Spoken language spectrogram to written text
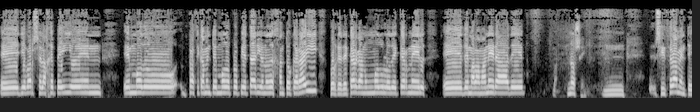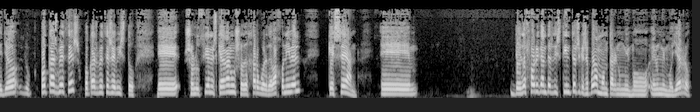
eh, llevarse la GPI en, en modo prácticamente en modo propietario, no dejan tocar ahí, porque te cargan un módulo de kernel eh, de mala manera, de no sé. Mm, sinceramente, yo pocas veces, pocas veces he visto eh, soluciones que hagan uso de hardware de bajo nivel que sean eh, de dos fabricantes distintos y que se puedan montar en un mismo, en un mismo hierro.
